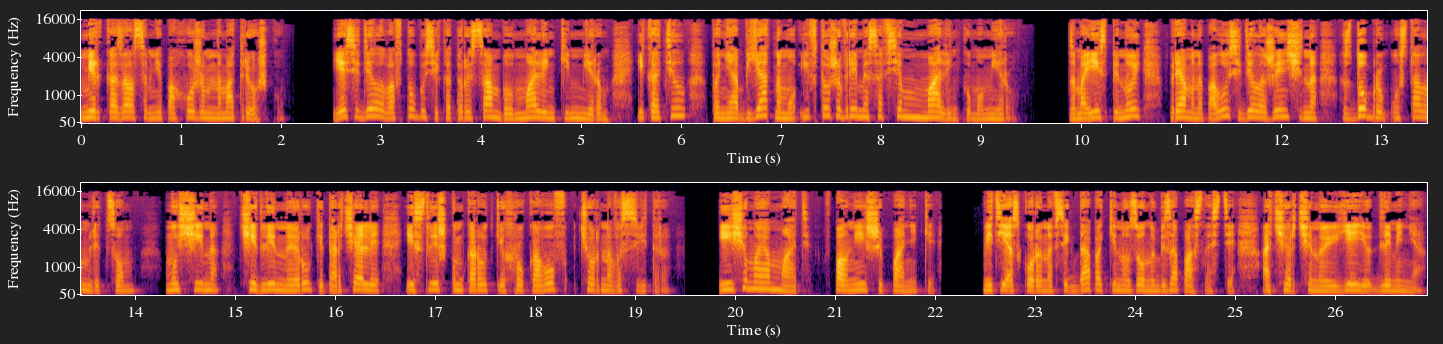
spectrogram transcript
Мир казался мне похожим на матрешку. Я сидела в автобусе, который сам был маленьким миром, и катил по необъятному и в то же время совсем маленькому миру. За моей спиной прямо на полу сидела женщина с добрым усталым лицом, мужчина, чьи длинные руки торчали из слишком коротких рукавов черного свитера. И еще моя мать в полнейшей панике, ведь я скоро навсегда покину зону безопасности, очерченную ею для меня.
